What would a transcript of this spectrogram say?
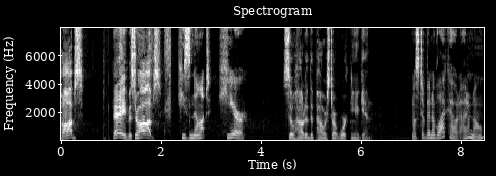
Hobbs? Hey, Mr. Hobbs! He's not here. So, how did the power start working again? Must have been a blackout. I don't know.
